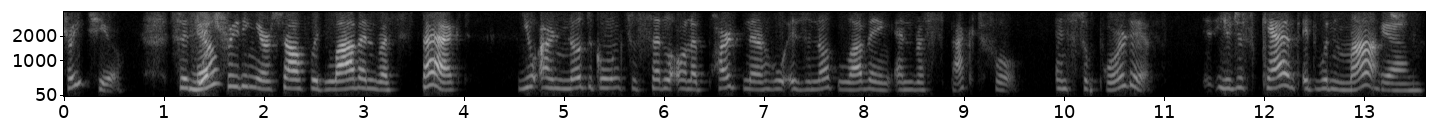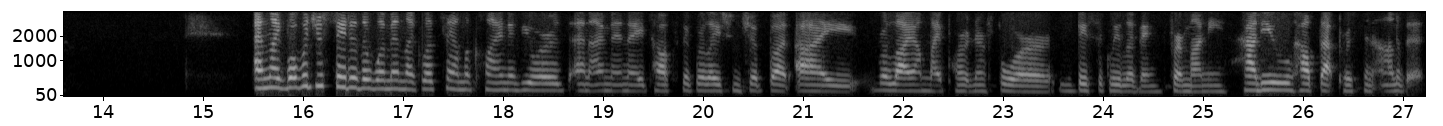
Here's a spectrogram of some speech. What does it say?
treat you. So if Yeah. you're treating yourself with love and respect, you are not going to settle on a partner who is not loving and respectful and supportive you just can't it wouldn't match Yeah. And like what would you say to the women like let's say I'm a client of yours and I'm in a toxic relationship but I rely on my partner for basically living for money. How do you help that person out of it?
